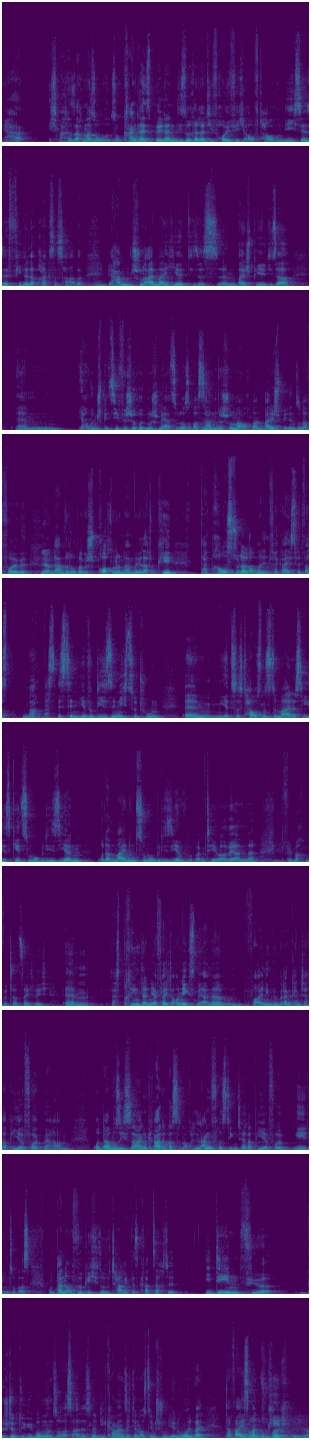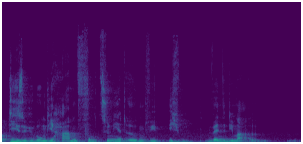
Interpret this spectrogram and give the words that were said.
ja, ich mache, sag mal, so, so Krankheitsbildern, die so relativ häufig auftauchen, die ich sehr, sehr viel in der Praxis habe. Mhm. Wir haben schon einmal hier dieses ähm, Beispiel dieser ähm, ja, unspezifische Rückenschmerz oder sowas. Da mhm. hatten wir schon mal auch mal ein Beispiel in so einer Folge. Ja. Und da haben wir darüber gesprochen und da haben wir gedacht, okay, da brauchst du dann auch mal den Vergleichswert. Was, was ist denn hier wirklich sinnig zu tun, ähm, jetzt das tausendste Mal das ISG zu mobilisieren oder meinen zu mobilisieren, wo wir beim Thema wären, ne? Mhm. Wie viel machen wir tatsächlich? Ähm, das bringt dann ja vielleicht auch nichts mehr, ne? Und vor allen Dingen, wenn wir dann keinen Therapieerfolg mehr haben. Und da muss ich sagen, gerade was dann auch langfristigen Therapieerfolg geht und sowas, und dann auch wirklich, so wie Tarek das gerade sagte, Ideen für bestimmte Übungen und sowas alles, ne? die kann man sich dann aus den Studien holen, weil da weiß genau, man, okay, Beispiel, ja. diese Übungen, die haben, funktioniert irgendwie. Ich mhm. wende die mal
